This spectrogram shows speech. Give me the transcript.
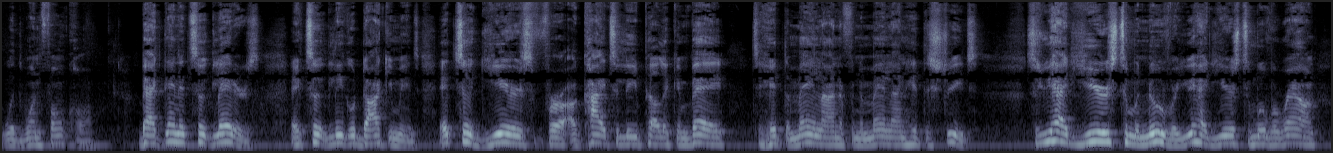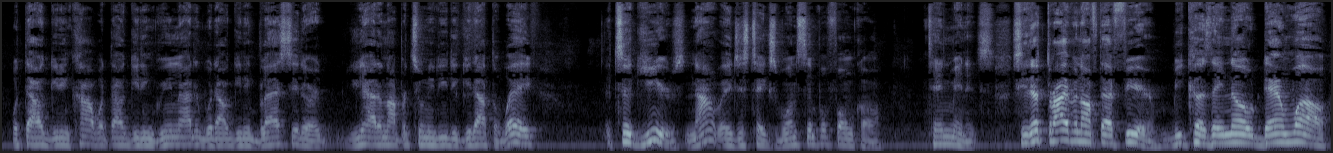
with one phone call. Back then, it took letters. It took legal documents. It took years for a kite to leave Pelican Bay to hit the main line and from the main line hit the streets. So you had years to maneuver. You had years to move around without getting caught, without getting green lighted, without getting blasted, or you had an opportunity to get out the way. It took years. Now it just takes one simple phone call. 10 minutes. See, they're thriving off that fear because they know damn well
